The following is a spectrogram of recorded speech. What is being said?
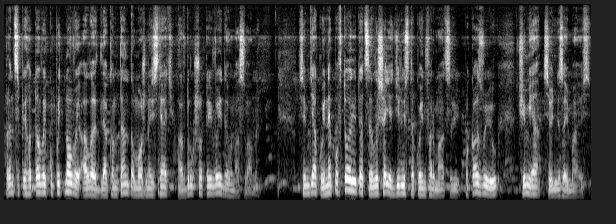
В принципі, готовий купити новий, але для контенту можна і зняти. А вдруг що то і вийде у нас з вами. Всім дякую. Не повторюйте це, лише я ділюсь такою інформацією. Показую, чим я сьогодні займаюсь.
